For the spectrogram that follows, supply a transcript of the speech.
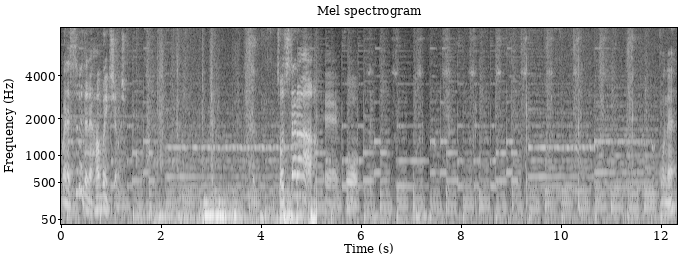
これね全てね半分に切っちゃいましょう。そしたら、えー、こう。こうね。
